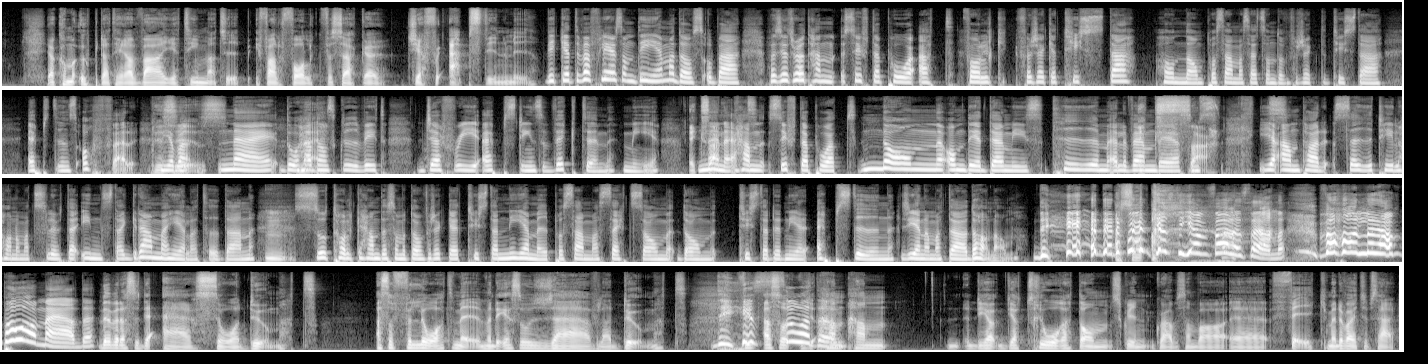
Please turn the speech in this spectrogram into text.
Jag kommer uppdatera varje timma typ ifall folk försöker Jeffrey Epstein me. Vilket det var fler som DMade oss och bara, fast jag tror att han syftar på att folk försöker tysta honom på samma sätt som de försökte tysta Epsteins offer. Precis. jag bara, nej, då nej. hade han skrivit Jeffrey Epsteins victim me. Exakt. Nej, nej, han syftar på att någon, om det är Demis team eller vem Exakt. det är som jag antar säger till honom att sluta instagramma hela tiden, mm. så tolkar han det som att de försöker tysta ner mig på samma sätt som de tystade ner Epstein genom att döda honom. Det är den alltså... sjukaste jämförelsen! Vad håller han på med? Nej men alltså det är så dumt. Alltså förlåt mig, men det är så jävla dumt. Det är alltså, så dumt. Han, han, jag, jag, tror att de screen grabsen var eh, fake, men det var ju typ så här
